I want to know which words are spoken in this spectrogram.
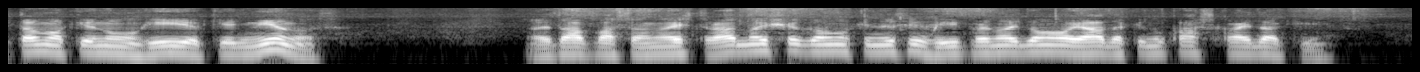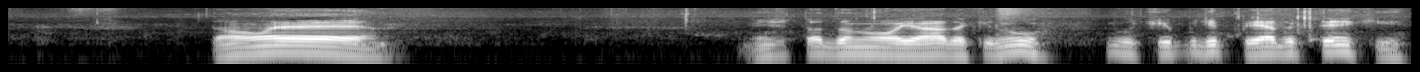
estamos aqui num rio aqui em Minas. Nós estávamos passando na estrada, nós chegamos aqui nesse rio para nós dar uma olhada aqui no cascai daqui. Então é... A gente está dando uma olhada aqui no, no tipo de pedra que tem aqui.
